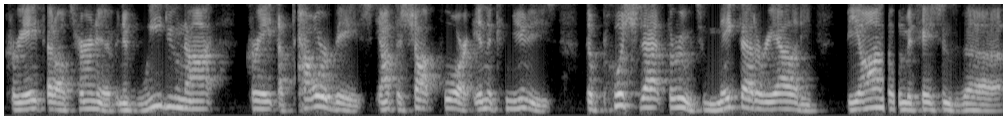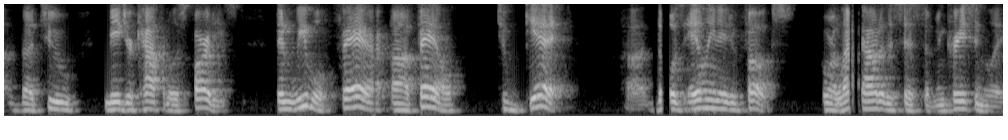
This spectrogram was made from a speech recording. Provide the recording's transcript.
create that alternative, and if we do not create the power base at the shop floor in the communities to push that through, to make that a reality beyond the limitations of the, the two major capitalist parties, then we will uh, fail to get uh, those alienated folks who are left out of the system increasingly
